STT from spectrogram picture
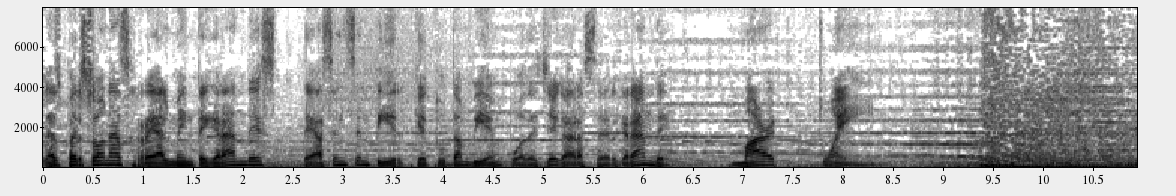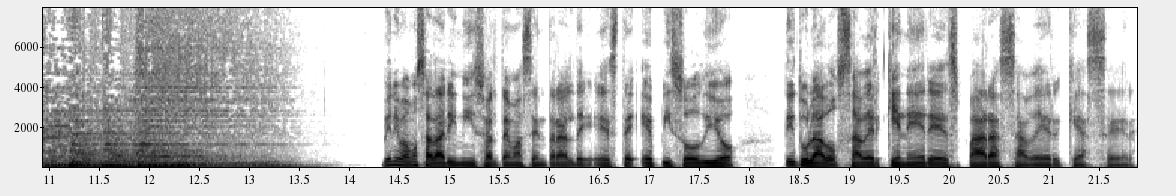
Las personas realmente grandes te hacen sentir que tú también puedes llegar a ser grande. Mark Twain. Bien, y vamos a dar inicio al tema central de este episodio titulado Saber quién eres para saber qué hacer.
